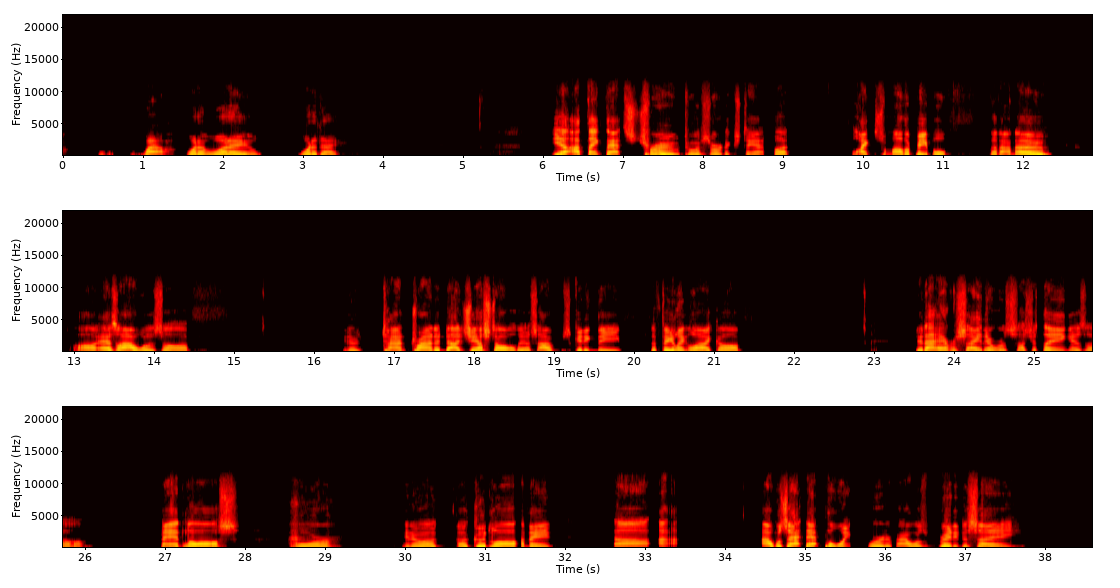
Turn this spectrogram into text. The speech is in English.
Wow. What a what a what a day. Yeah, I think that's true to a certain extent, but like some other people that I know, uh, as I was, uh, you know, trying trying to digest all this, I was getting the the feeling like, uh, did I ever say there was such a thing as a bad loss, or you know, a, a good law? I mean, uh, I I was at that point where I was ready to say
